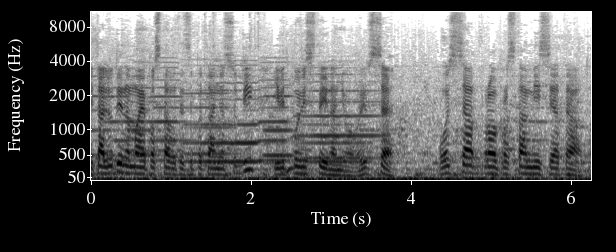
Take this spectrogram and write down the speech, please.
І та людина має поставити це питання собі і відповісти на нього. І все. Ось ця про- проста місія театру.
